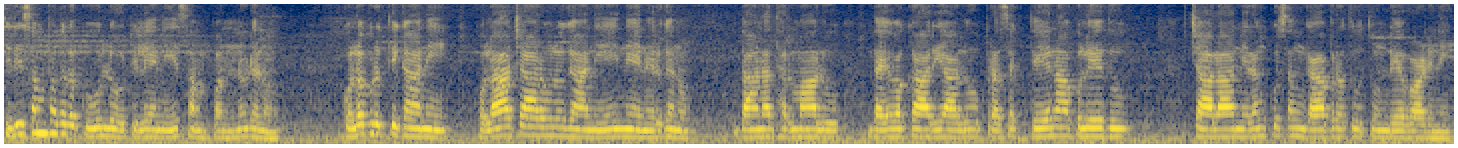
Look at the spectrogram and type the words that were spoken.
సిరి సంపదలకు లోటులేని సంపన్నుడను. కులవృత్తి కానీ కులాచారములు కానీ నేనెరగను. దాన ధర్మాలు దైవ కార్యాలు ప్రసక్తే నాకు లేదు. చాలా నిరంకుశంగా బ్రతుకుతుండేవాడిని.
